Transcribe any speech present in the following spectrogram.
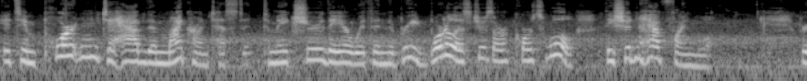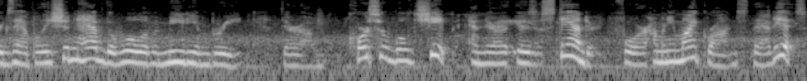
it's important to have them micron tested to make sure they are within the breed. Border Leicesters are coarse wool. They shouldn't have fine wool. For example, they shouldn't have the wool of a medium breed. They're um, coarser wooled sheep, and there is a standard for how many microns that is.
